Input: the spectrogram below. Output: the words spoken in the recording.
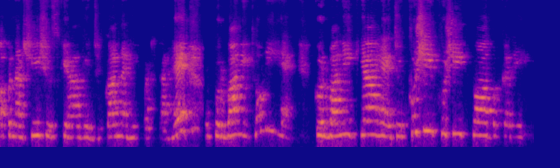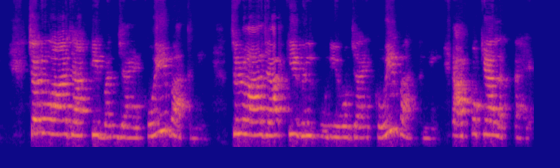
अपना शीश उसके आगे झुकाना ही पड़ता है। वो कुर्बानी थोड़ी है। कुर्बानी क्या है? जो खुशी खुशी ख्वाब करे। चलो आज आपकी बन जाए कोई बात नहीं। चलो आज आपकी विल पूरी हो जाए कोई बात नहीं। आपको क्या लगता है?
